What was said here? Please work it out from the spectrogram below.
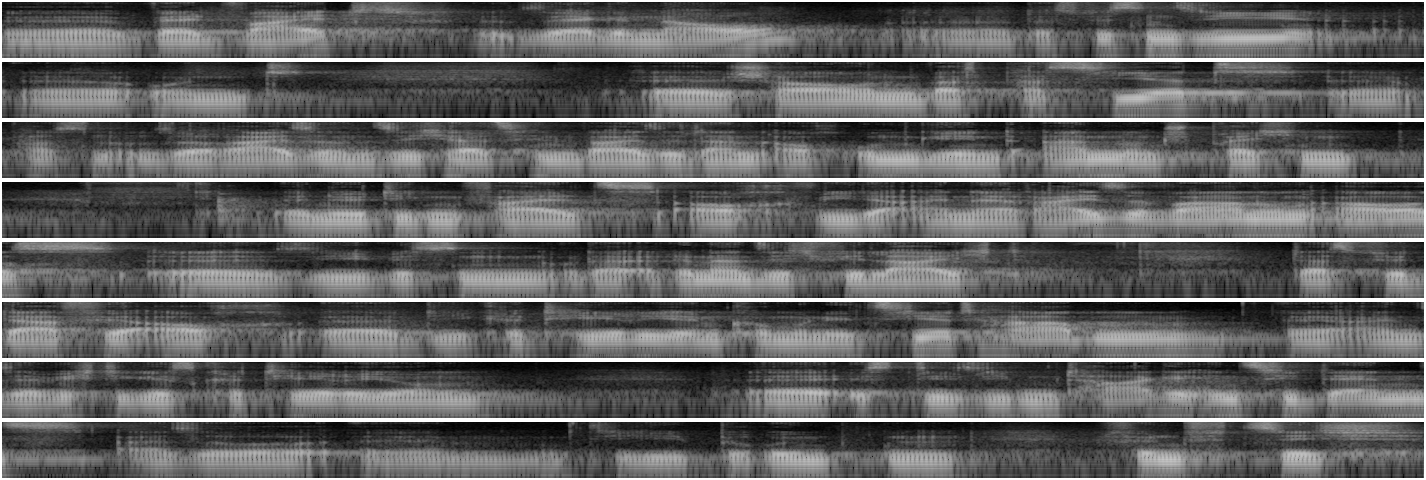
äh, weltweit sehr genau. Äh, das wissen Sie. Äh, und schauen, was passiert, äh, passen unsere Reise- und Sicherheitshinweise dann auch umgehend an und sprechen äh, nötigenfalls auch wieder eine Reisewarnung aus. Sie wissen oder erinnern sich vielleicht, dass wir dafür auch die Kriterien kommuniziert haben. Ein sehr wichtiges Kriterium ist die Sieben-Tage-Inzidenz, also ähm, die berühmten 50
